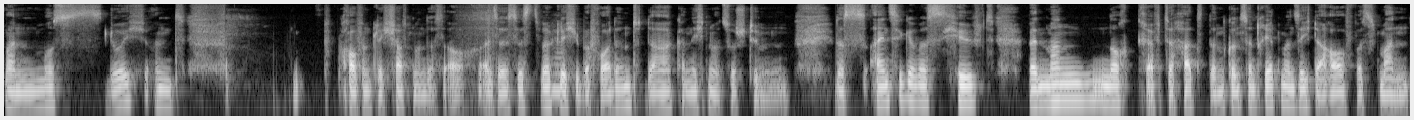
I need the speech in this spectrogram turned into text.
Man muss durch und Hoffentlich schafft man das auch. Also es ist wirklich ja. überfordernd, da kann ich nur zustimmen. Das Einzige, was hilft, wenn man noch Kräfte hat, dann konzentriert man sich darauf, was man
